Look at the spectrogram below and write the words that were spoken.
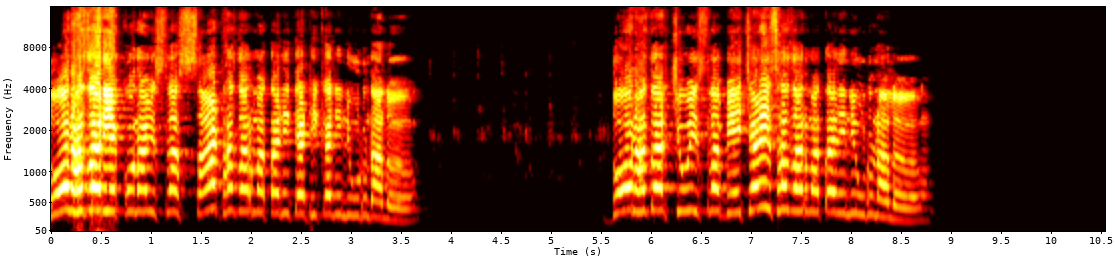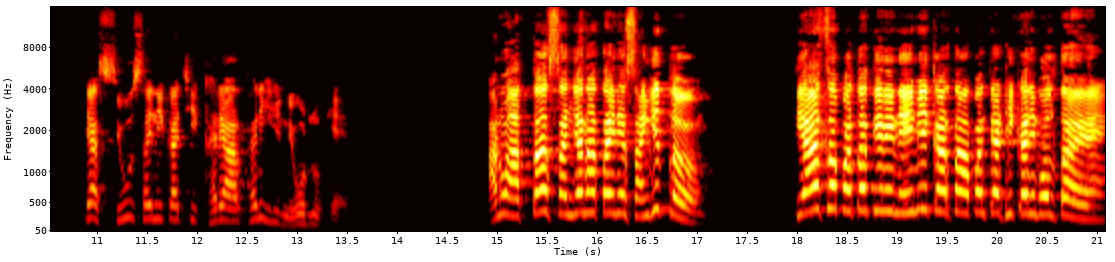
दोन हजार एकोणावीस ला साठ हजार मतांनी त्या ठिकाणी निवडून आलं. दोन हजार चोवीस ला बेचाळीस हजार मतांनी निवडून आलं. त्या शिवसैनिकाची खऱ्या अर्थाने ही निवडणूक आहे. आणि आता संजनाताईने सांगितलं त्याच पद्धतीने नेहमी करता आपण त्या ठिकाणी बोलताय.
